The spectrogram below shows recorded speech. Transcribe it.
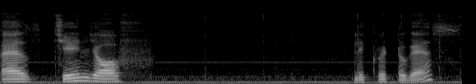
as change of liquid to gas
